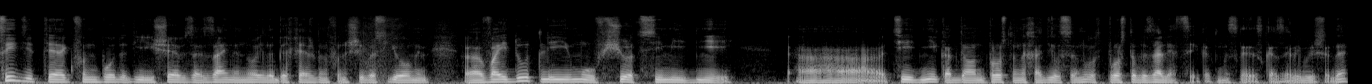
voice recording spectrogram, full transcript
Циди тег фун бодет ейшев за зайны нойла бехешбен фун шивас йомим. А, войдут ли ему в счет семи дней а, те дни, когда он просто находился, ну, просто в изоляции, как мы сказали выше, да?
